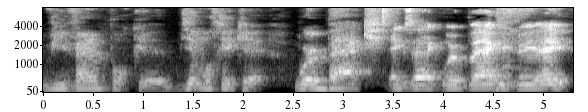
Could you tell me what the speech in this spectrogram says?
revamp pour que bien montrer que we're back. Exact, we're back. Et puis, hey,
